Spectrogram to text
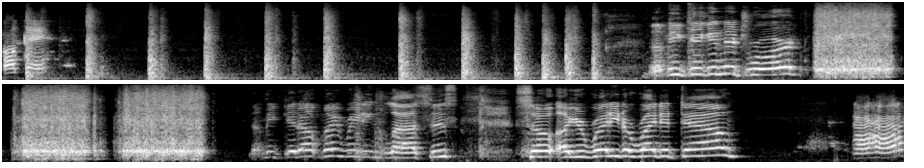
Okay. Let me dig in the drawer. Let me get out my reading glasses. So, are you ready to write it down? Uh-huh.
